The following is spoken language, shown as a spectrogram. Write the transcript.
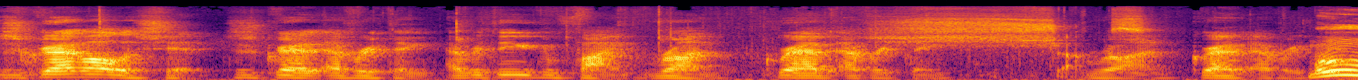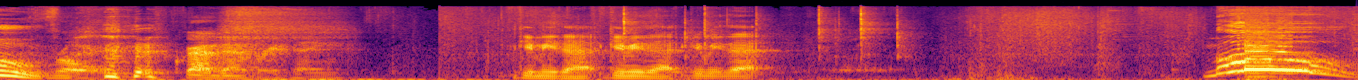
Just grab all the shit. Just grab everything. Everything you can find. Run. Grab everything. Shucks. Run. Grab everything. Move! Roll. grab everything. Give me that. Give me that. Give me that. Move!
